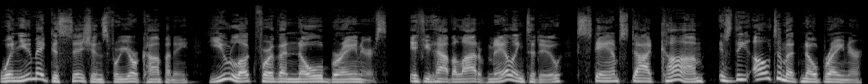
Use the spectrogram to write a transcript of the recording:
When you make decisions for your company, you look for the no-brainers. If you have a lot of mailing to do, stamps.com is the ultimate no-brainer.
